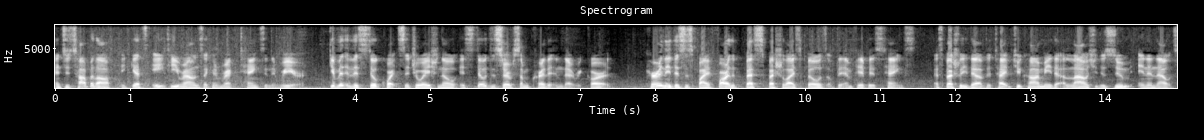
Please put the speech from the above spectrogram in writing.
And to top it off, it gets AT rounds that can wreck tanks in the rear. Given it is still quite situational, it still deserves some credit in that regard. Currently this is by far the best specialized builds of the amphibious tanks, especially that of the Type 2 Kami that allows you to zoom in and out,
